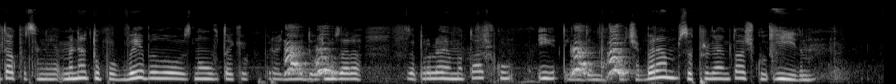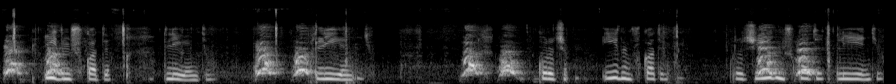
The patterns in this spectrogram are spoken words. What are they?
І так, пацани, мене тупо вибило знову, так як в попередньому відео. Тому зараз заправляємо тачку і їдемо. Коротше, беремо, заправляємо тачку і їдемо. Їдемо шукати клієнтів. Клієнтів. Коротше, їдемо шукати. Коротше, їдемо шукати клієнтів.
